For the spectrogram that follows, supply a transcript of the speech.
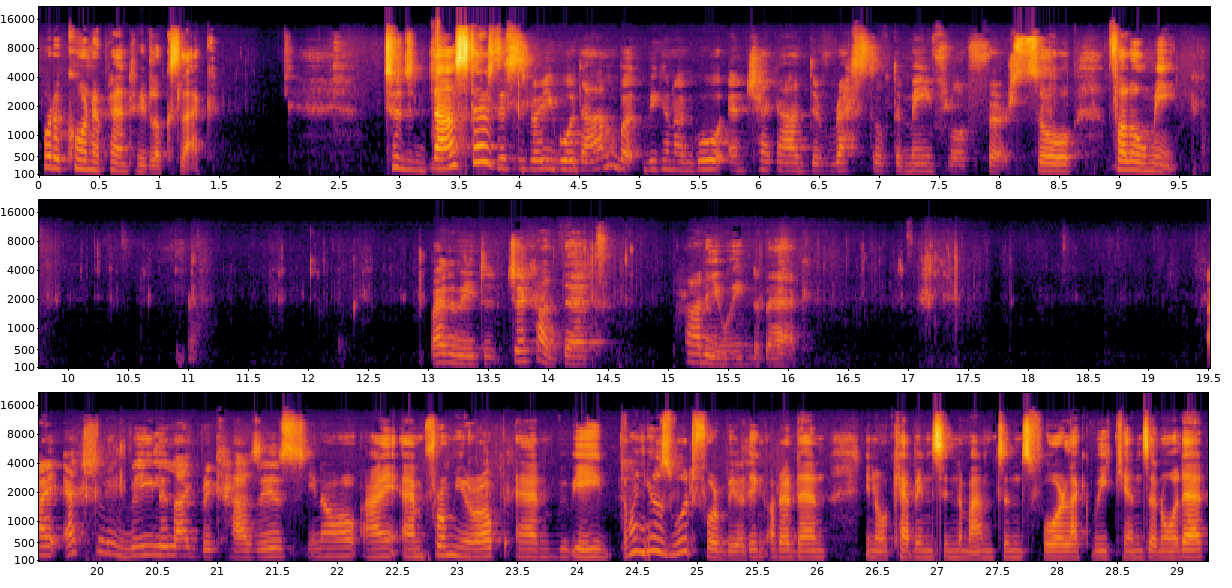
what a corner pantry looks like. To the downstairs, this is where you go down, but we're gonna go and check out the rest of the main floor first. So follow me. By the way, to check out that patio in the back. I actually really like brick houses. You know, I am from Europe and we don't use wood for building other than, you know, cabins in the mountains for like weekends and all that.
